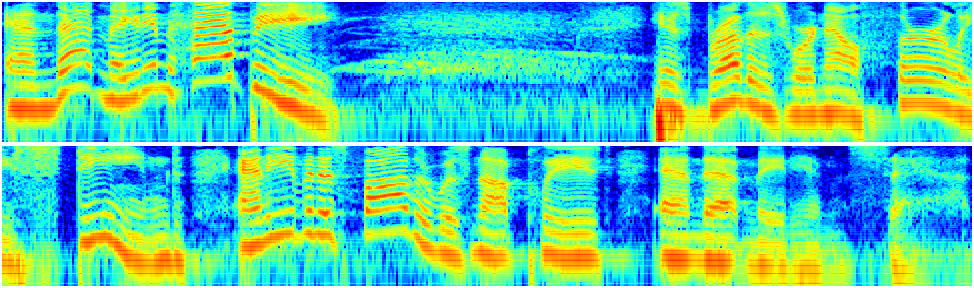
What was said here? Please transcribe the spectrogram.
and that made him happy. His brothers were now thoroughly steamed, and even his father was not pleased, and that made him sad.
